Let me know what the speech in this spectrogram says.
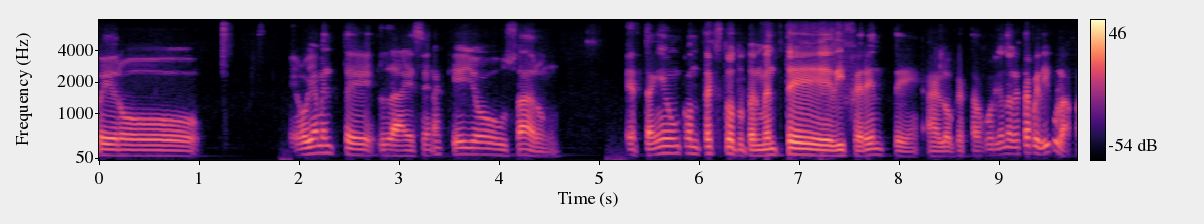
pero obviamente las escenas que ellos usaron están en un contexto totalmente diferente a lo que está ocurriendo en esta película.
